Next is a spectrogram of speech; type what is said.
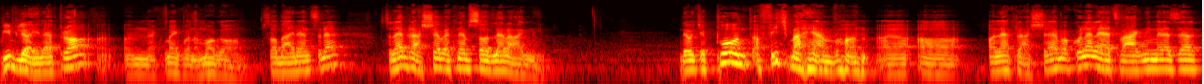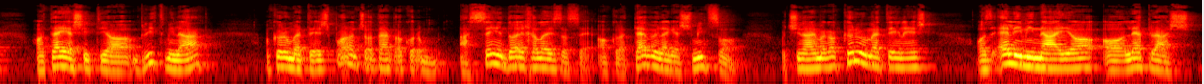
bibliai lepra, aminek megvan a maga szabályrendszere, azt a leprás sebet nem szabad levágni. De hogyha pont a ficsmáján van a, a, a leprás seb, akkor le lehet vágni, mert ezzel, ha teljesíti a brit milát, a körülmetés parancsolatát, akkor a szén akkor a tevőleges micva, hogy csinálj meg a körülmetélést, az eliminálja a leprás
